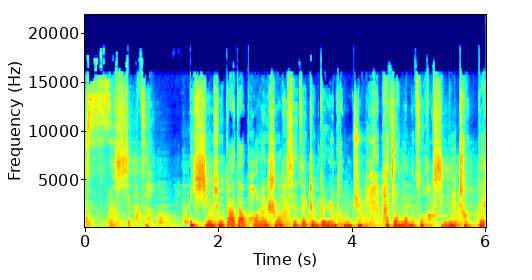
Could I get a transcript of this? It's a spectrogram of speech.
死小子，你羞羞答答跑来说现在正跟人同居，还叫我们做好心理准备。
